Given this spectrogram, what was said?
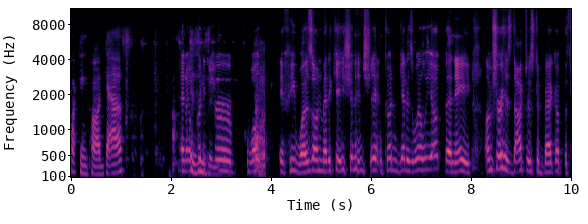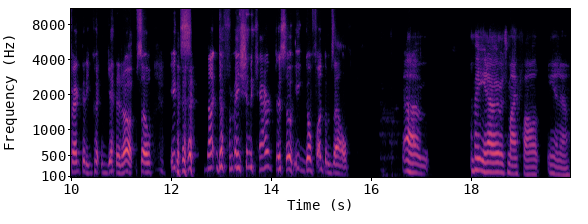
fucking podcast. and I'm pretty sure. Well, if he was on medication and shit and couldn't get his willy up, then hey, I'm sure his doctors could back up the fact that he couldn't get it up. So it's not defamation of character, so he can go fuck himself. Um, but you know, it was my fault. You know,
